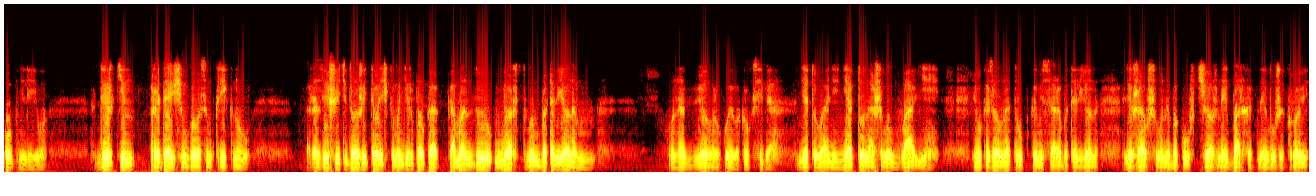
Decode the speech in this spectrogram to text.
обняли его. Дыркин рыдающим голосом крикнул, «Разрешите доложить, товарищ командир полка, командую мертвым батальоном!» Он обвел рукой вокруг себя. «Нету Вани, нету нашего Вани!» И указал на труп комиссара батальона, лежавшего на боку в черной бархатной луже крови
